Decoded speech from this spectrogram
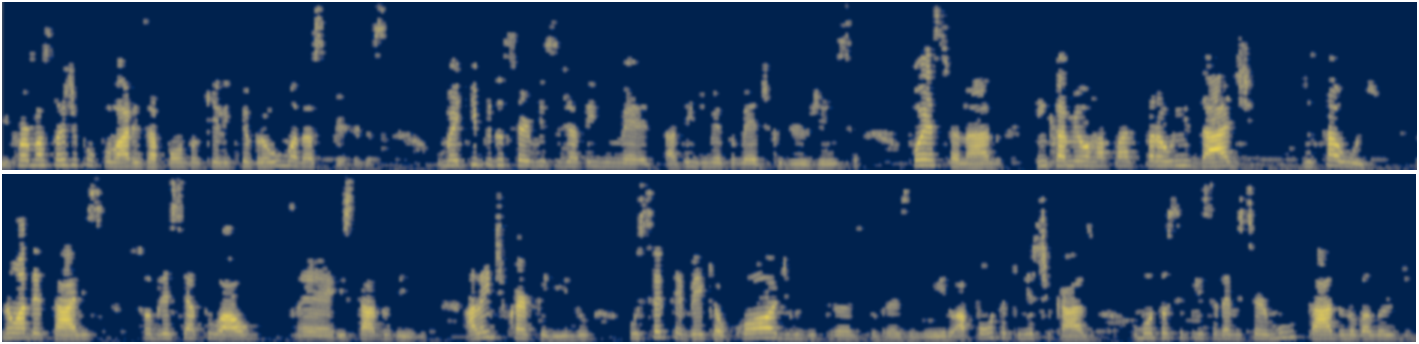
Informações de populares apontam que ele quebrou uma das pernas. Uma equipe do Serviço de Atendimento Médico de Urgência foi acionado e encaminhou o rapaz para a unidade de saúde. Não há detalhes sobre esse atual é, estado dele. Além de ficar ferido, o CTB, que é o Código de Trânsito Brasileiro, aponta que neste caso o motociclista deve ser multado no valor de R$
